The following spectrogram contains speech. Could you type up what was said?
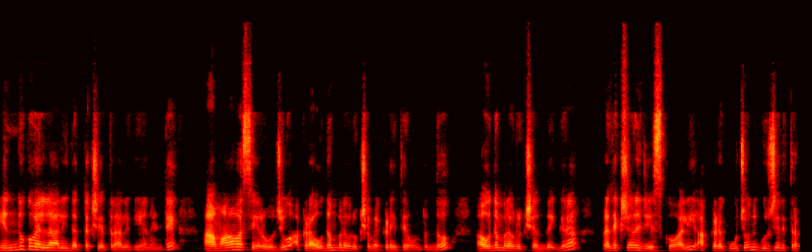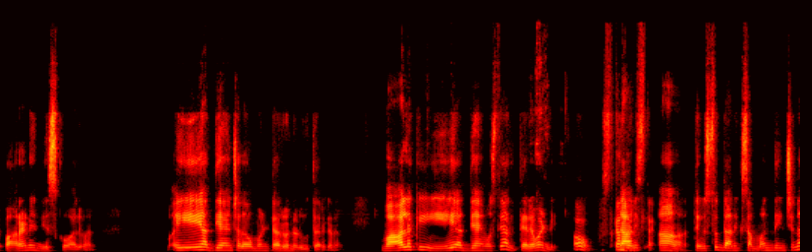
ఎందుకు వెళ్ళాలి దత్తక్షేత్రాలకి అని అంటే ఆ అమావాస్య రోజు అక్కడ ఔదంబర వృక్షం ఎక్కడైతే ఉంటుందో ఔదంబర వృక్షం దగ్గర ప్రదక్షిణ చేసుకోవాలి. అక్కడ కూర్చొని గురుచరిత్ర పారాయణం చేసుకోవాలి వారు. ఏ అధ్యాయం చదవమంటారు అని అడుగుతారు కదా! వాళ్ళకి ఏ అధ్యాయం వస్తే అది తెరవండి. దానికి తెలుస్తుంది. దానికి సంబంధించిన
